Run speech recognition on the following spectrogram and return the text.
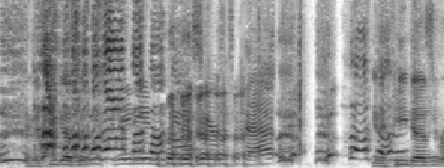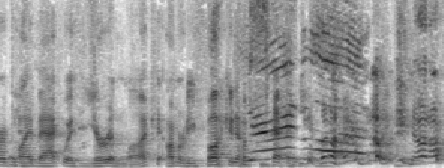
And if he doesn't, Canadian computer serious cat. and if he doesn't reply back with "you're in luck," I'm gonna be fucking You're upset. in luck! you know what? I'm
